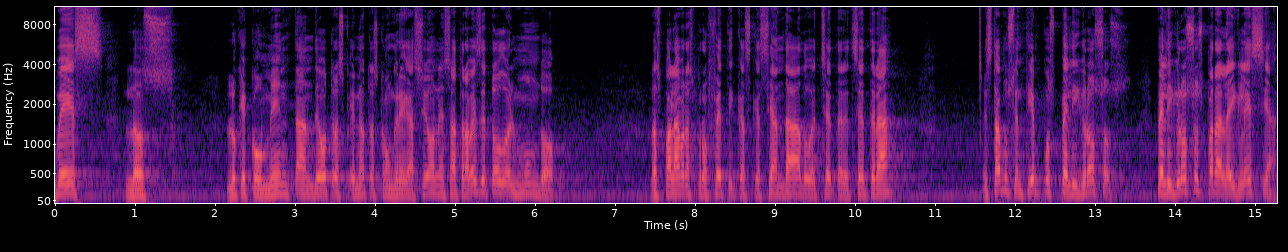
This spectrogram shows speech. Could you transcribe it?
ves lo que comentan de otras, en otras congregaciones a través de todo el mundo, las palabras proféticas que se han dado, etcétera, etcétera, estamos en tiempos peligrosos, peligrosos para la iglesia.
